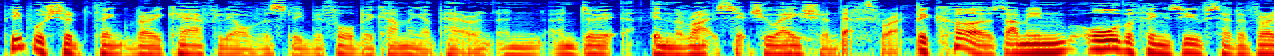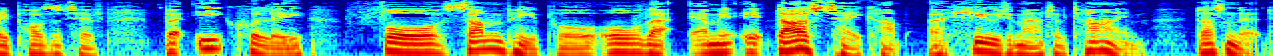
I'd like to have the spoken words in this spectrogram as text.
people should think very carefully, obviously, before becoming a parent and and do it in the right situation. That's right. Because I mean, all the things you've said are very positive, but equally, for some people, all that, I mean, it does take up a huge amount of time doesn't it?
